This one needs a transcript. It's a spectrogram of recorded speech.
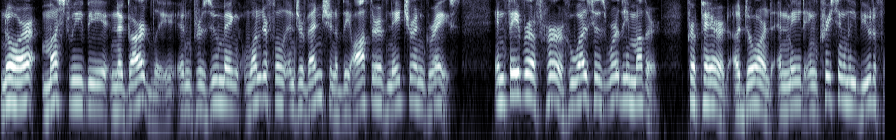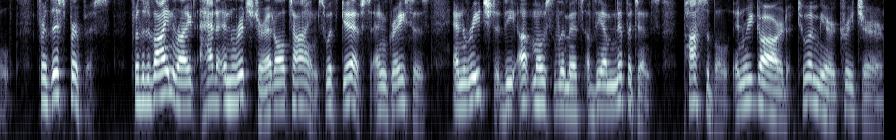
Nor must we be niggardly in presuming wonderful intervention of the author of nature and grace in favor of her who was his worthy mother, prepared, adorned, and made increasingly beautiful for this purpose. For the divine right had enriched her at all times with gifts and graces, and reached the utmost limits of the omnipotence possible in regard to a mere creature.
